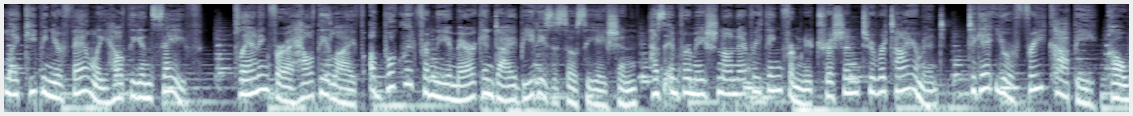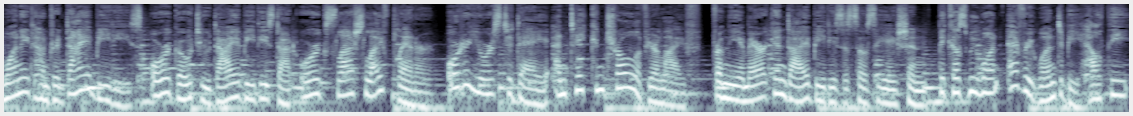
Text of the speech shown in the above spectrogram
like keeping your family healthy and safe. Planning for a Healthy Life, a booklet from the American Diabetes Association, has information on everything from nutrition to retirement. To get your free copy, call 1-800-DIABETES or go to diabetes.org slash life planner. Order yours today and take control of your life from the American Diabetes Association because we want everyone to be healthy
